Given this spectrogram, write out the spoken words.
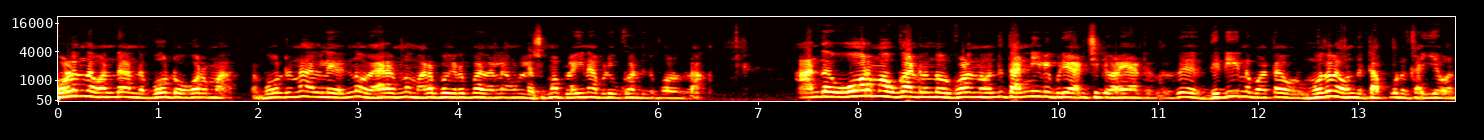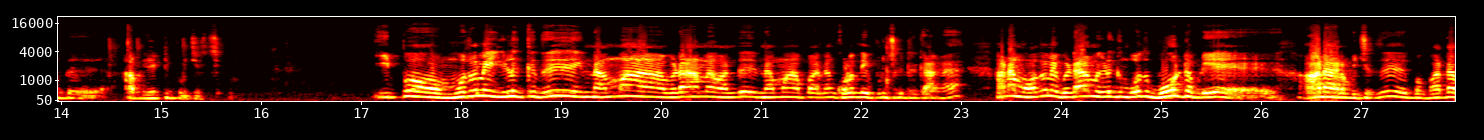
குழந்தை வந்து அந்த போட்டு ஓரமாக போட்டுன்னா அதில் இன்னும் வேற இன்னும் மரப்பு கிரப்பு அதெல்லாம் இல்லை சும்மா பிளைனாக அப்படி உட்காந்துட்டு போகிறது தான் அந்த ஓரமாக உட்காந்துருந்த ஒரு குழந்தை வந்து தண்ணியில் இப்படி அடிச்சுட்டு விளையாண்டுருந்தது. திடீர்னு பார்த்தா ஒரு முதலை வந்து டப்புன்னு கையை வந்து அப்படி எட்டி பிடிச்சிருச்சு. இப்போ முதலை இழுக்குது. இந்த அம்மா விடாமல் வந்து இந்த அம்மா அப்பா தான் குழந்தைய பிடிச்சிக்கிட்டு இருக்காங்க. ஆனால் முதல்ல விடாமல் இழுக்கும்போது போட் அப்படியே ஆட ஆரம்பிச்சது. இப்போ பார்த்தா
